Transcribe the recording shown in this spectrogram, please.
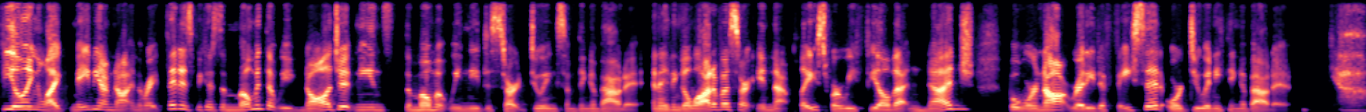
feeling like maybe I'm not in the right fit is because the moment that we acknowledge it means the moment we need to start doing something about it. And I think a lot of us are in that place where we feel that nudge, but we're not ready to face it or do anything about it. Yeah,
